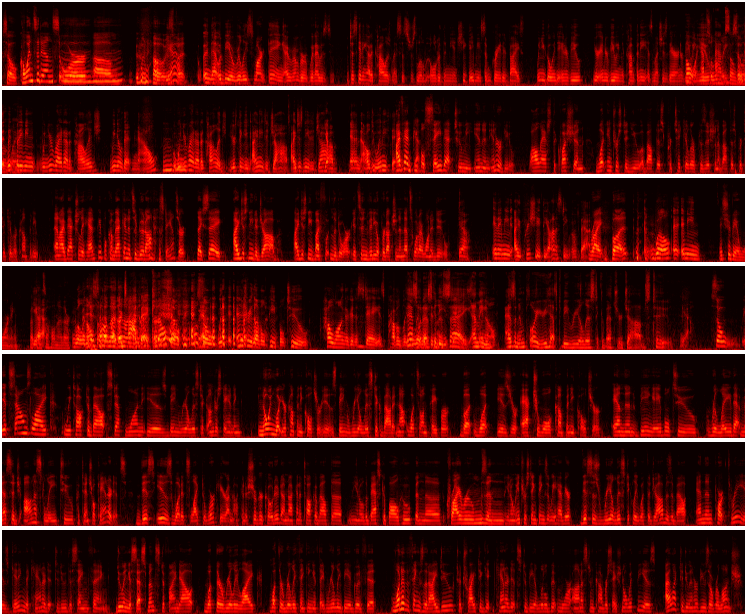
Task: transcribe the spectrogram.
So coincidence or um, who knows? Yeah. But and that would be a really smart thing. I remember when I was just getting out of college, my sister's a little bit older than me, and she gave me some great advice. When you go into interview, you're interviewing the company as much as they're interviewing oh, you. absolutely. So, that, but, but I mean, when you're right out of college, we know that now. But when mm-hmm. you're right out of college, you're thinking, I need a job. I just need a job, and I'll do anything. I've had people say that to me in an interview. I'll ask the question, what interested you about this particular position, about this particular company? And I've actually had people come back, and it's a good, honest answer. They say, I just need a job. I just need my foot in the door. It's in video production, and that's what I want to do. yeah. And I mean, I appreciate the honesty of that. Right, but Well, I, I mean, It should be a warning, but Yeah. that's a whole nother. Well, and it's also a whole other and- and- topic. And also, also with entry level people too, how long they're going to stay is probably That's what I was limited going to these say. days, I mean, you know? as an employer, you have to be realistic about your jobs too. yeah. So it sounds like we talked about step one is being realistic, understanding, knowing what your company culture is, being realistic about it, not what's on paper, but what is your actual company culture. And then being able to relay that message honestly to potential candidates. This is what it's like to work here. I'm not going to sugarcoat it. I'm not going to talk about the, you know, the basketball hoop and the cry rooms and, you know, interesting things that we have here. This is realistically what the job is about. And then part three is getting the candidate to do the same thing, doing assessments to find out what they're really like, what they're really thinking, if they'd really be a good fit. One of the things that I do to try to get candidates to be a little bit more honest and conversational with me is I like to do interviews over lunch.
